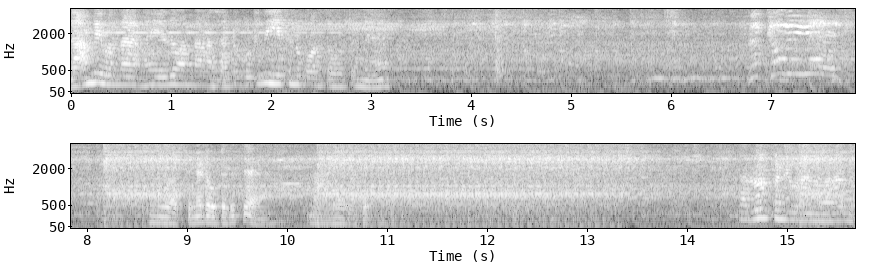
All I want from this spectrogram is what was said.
ஜாம்பி வந்தாங்க எது வந்தாங்க சட்டு புட்டுன்னு ஈத்துன்னு போகிறத விட்டுன்னு! உங்களை பின்னாடி விட்டதுக்கு நானே. லோட் பண்ணி விடாது வராது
